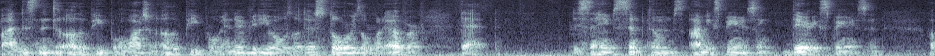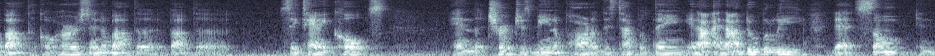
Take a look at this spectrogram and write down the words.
by listening to other people and watching other people and their videos or their stories or whatever that the same symptoms I'm experiencing, they're experiencing about the coercion, about the about the satanic cults, and the church is being a part of this type of thing. And I and I do believe that some in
